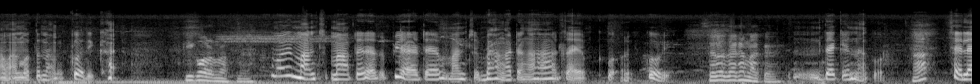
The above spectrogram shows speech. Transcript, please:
আমার মতন আমি করি খাই কি করেন আপনি? মাছ মাঠের আর পেয়ারাটা মাছ ভাঙা টাঙা তাই করি- ছেলে দেখেন না কে? দেখে না কর হ্যাঁ? ছেলে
